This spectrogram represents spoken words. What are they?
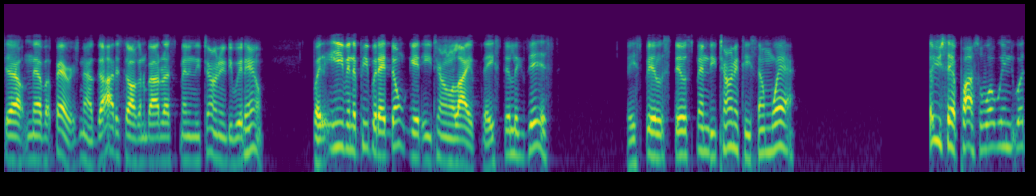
shall never perish. Now God is talking about us spending eternity with Him. But even the people that don't get eternal life, they still exist. They still still spend eternity somewhere. So you say, Apostle, what we what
